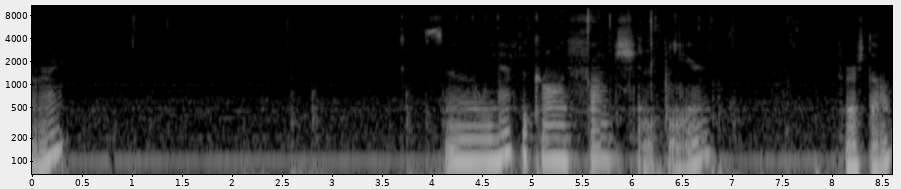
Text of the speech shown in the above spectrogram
Alright. So we have to call a function here. First off,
